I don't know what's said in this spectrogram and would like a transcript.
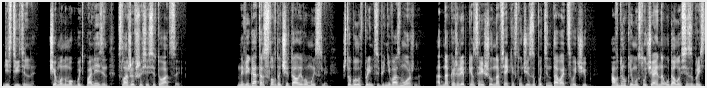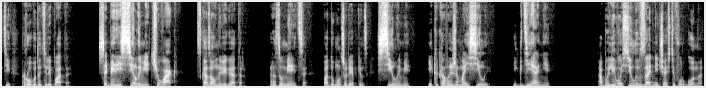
Действительно, чем он мог быть полезен в сложившейся ситуации? Навигатор словно читал его мысли, что было в принципе невозможно. Однако Жеребкинс решил на всякий случай запатентовать свой чип, а вдруг ему случайно удалось изобрести робота-телепата. «Соберись силами, чувак!» — сказал навигатор. «Разумеется», — подумал Жеребкинс, — «силами. И каковы же мои силы? И где они?» А были его силы в задней части фургона,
